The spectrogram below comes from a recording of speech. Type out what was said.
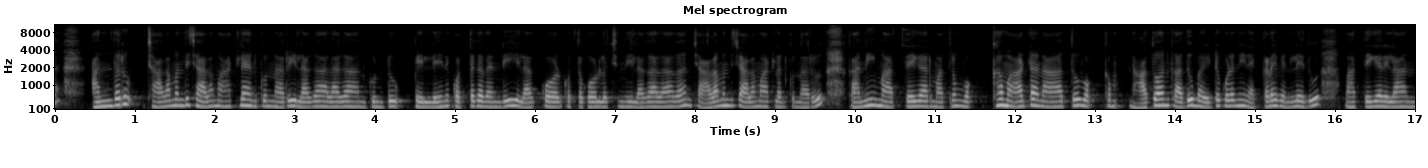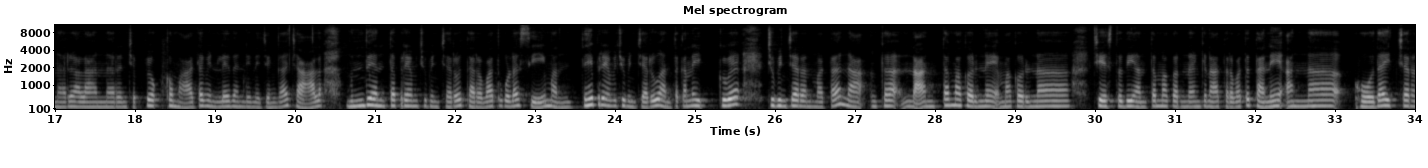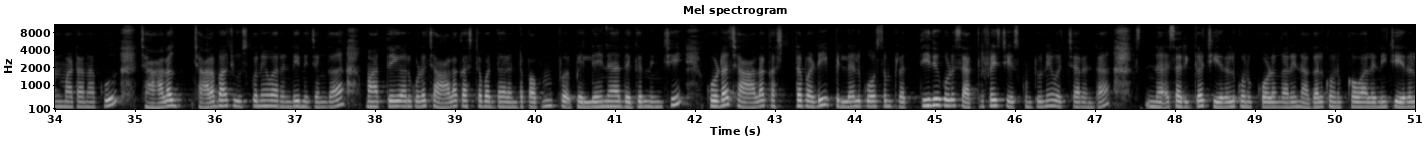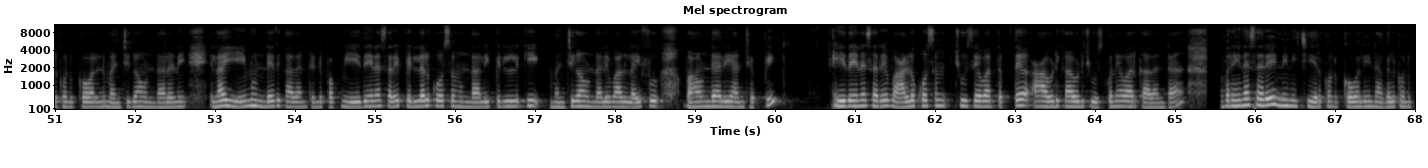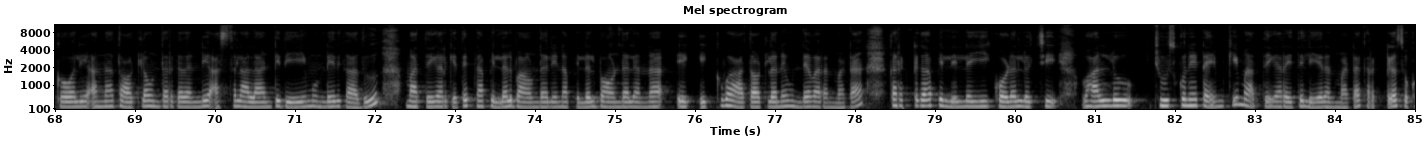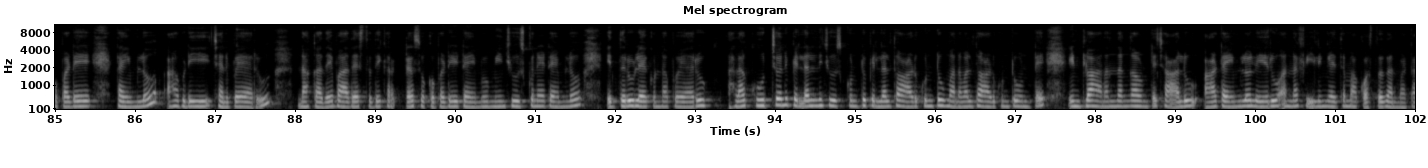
అందరూ చాలామంది చాలా మాటలే అనుకున్నారు ఇలాగా అలాగా అనుకుంటూ పెళ్ళైన కొత్త కదండి ఇలా కో కొత్త కోడలు వచ్చింది ఇలాగా అలాగా అని చాలామంది చాలా మాటలు అనుకున్నారు. కానీ మా అత్తయ్య గారు మాత్రం ఒక్క ఒక్క మాట నాతో ఒక్క నాతో అని కాదు బయట కూడా నేను ఎక్కడే వినలేదు. మా అత్తయ్య గారు ఇలా అన్నారు అలా అన్నారు అని చెప్పి ఒక్క మాట వినలేదండి నిజంగా. చాలా ముందు ఎంత ప్రేమ చూపించారో తర్వాత కూడా సేమ్ అంతే ప్రేమ చూపించారు. అంతకన్నా ఎక్కువే చూపించారనమాట నా ఇంకా నా అంతా మా కరుణే మా కరుణ చేస్తుంది అంతా మా కరుణ ఇంకా నా తర్వాత తనే అన్న హోదా ఇచ్చారనమాట నాకు. చాలా చాలా బాగా చూసుకునేవారండి నిజంగా. మా అత్తయ్య గారు కూడా చాలా కష్టపడ్డారంట పాపం. పెళ్ళైన దగ్గర నుంచి నుంచి కూడా చాలా కష్టపడి పిల్లల కోసం ప్రతిదీ కూడా సాక్రిఫైస్ చేసుకుంటూనే వచ్చారంట. సరిగ్గా చీరలు కొనుక్కోవడం కానీ నగలు కొనుక్కోవాలని చీరలు కొనుక్కోవాలని మంచిగా ఉండాలని ఇలా ఏమి ఉండేది కాదంటండి. పాపం ఏదైనా సరే పిల్లల కోసం ఉండాలి పిల్లలకి మంచిగా ఉండాలి వాళ్ళ లైఫ్ బాగుండాలి అని చెప్పి ఏదైనా సరే వాళ్ళ కోసం చూసేవారు తప్పితే ఆవిడికి ఆవిడ చూసుకునేవారు కాదంట. ఎవరైనా సరే నేను ఈ చీర కొనుక్కోవాలి నగలు కొనుక్కోవాలి అన్న థాట్లో ఉంటారు కదండి. అస్సలు అలాంటిది ఏమి ఉండేది కాదు. మా అత్తయ్య గారికి అయితే నా పిల్లలు బాగుండాలి నా పిల్లలు బాగుండాలి అన్న ఎక్కువ ఆ థాట్లోనే ఉండేవారనమాట కరెక్ట్గా పెళ్ళిళ్ళు అయ్యి కోడళ్ళు వచ్చి వాళ్ళు చూసుకునే టైంకి మా అత్తయ్య గారు అయితే లేరనమాట కరెక్ట్గా సుఖపడే టైంలో ఆవిడ చనిపోయారు. నాకు అదే బాధేస్తుంది. కరెక్ట్గా సుఖపడే టైము మేము చూసుకునే టైంలో ఇద్దరూ లేకుండా పోయారు. అలా కూర్చొని పిల్లల్ని చూసుకుంటూ పిల్లలతో ఆడుకుంటూ మనవలతో ఆడుకుంటూ ఉంటే ఇంట్లో ఆనందంగా ఉంటే చాలు ఆ టైంలో లేరు అన్న ఫీలింగ్ అయితే మాకు వస్తుంది అనమాట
